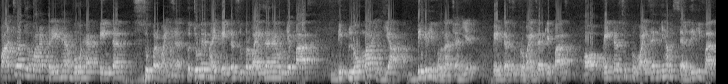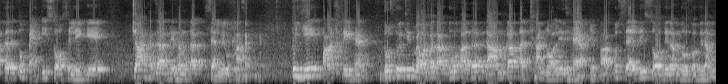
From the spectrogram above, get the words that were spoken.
पांचवा जो हमारा ट्रेड है, वो है पेंटर सुपरवाइजर तो जो मेरे भाई पेंटर सुपरवाइजर है, उनके पास डिप्लोमा या डिग्री होना चाहिए पेंटर सुपरवाइजर के पास. और पेंटर सुपरवाइजर की हम सैलरी की बात करें तो पैंतीस सौ से लेके चार हज़ार दिरहम तक सैलरी उठा सकते हैं. तो ये पाँच ट्रेड हैं. दोस्तों, एक चीज़ मैं और बता दूँ, अगर काम का अच्छा नॉलेज है आपके पास तो सैलरी 100 दिरहम 200 दिरहम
